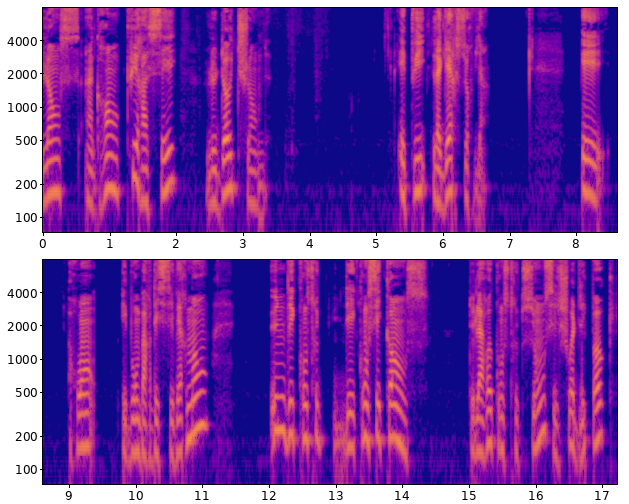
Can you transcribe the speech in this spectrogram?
lance un grand cuirassé, le Deutschland. Et puis la guerre survient. Et Rouen est bombardé sévèrement. Une des, conséquences de la reconstruction, c'est le choix de l'époque,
